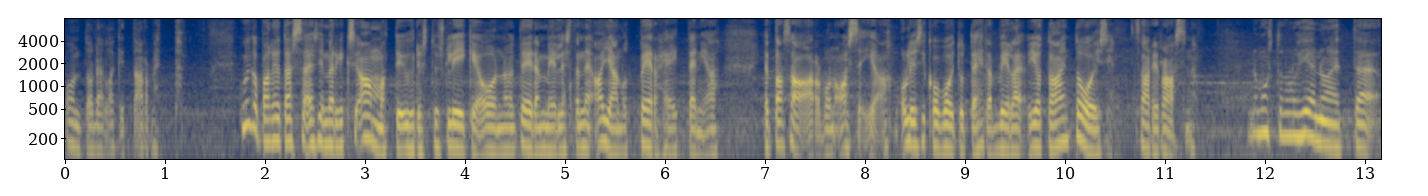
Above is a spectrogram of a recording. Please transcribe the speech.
on todellakin tarvetta. Kuinka paljon tässä esimerkiksi ammattiyhdistysliike on teidän mielestänne ajanut perheiden ja, ja tasa-arvon asiaa? Olisiko voitu tehdä vielä jotain toisin? Sari Raasina. No musta on ollut hienoa, että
